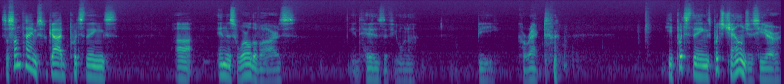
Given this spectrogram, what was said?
So sometimes God puts things uh, in this world of ours, and His, if you want to be correct. he puts things, puts challenges here,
